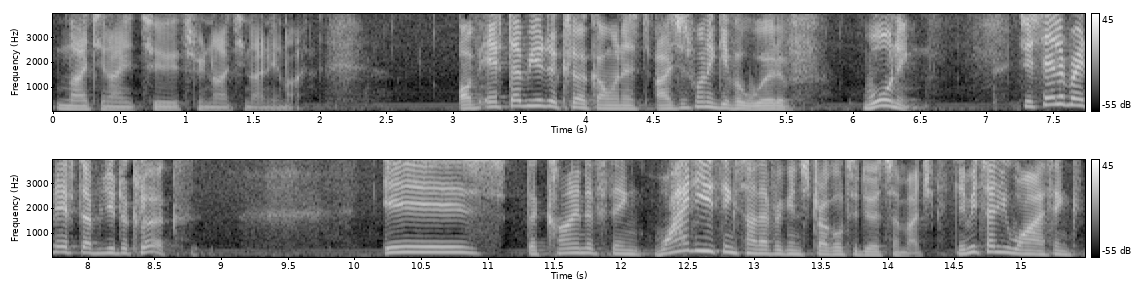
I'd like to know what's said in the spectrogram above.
1992 through 1999. Of FW de Klerk, I want to. I just want to give a word of warning. To celebrate FW de Klerk is the kind of thing. Why do you think South Africans struggle to do it so much? Let me tell you why I think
